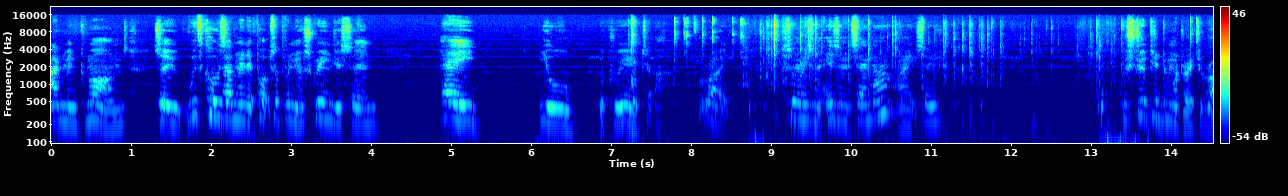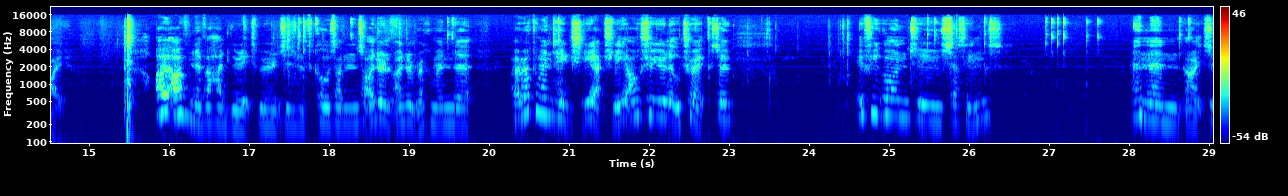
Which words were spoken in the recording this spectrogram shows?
admin commands. So with Kohl's admin, it pops up on your screen just saying, "Hey, you're a creator." Right. Some reason it isn't saying that. Right. So restricted to moderator. Right. I I've never had good experiences with Kohl's admin, so I don't I don't recommend it. I recommend HD actually. I'll show you a little trick. So if you go into settings and then right, so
